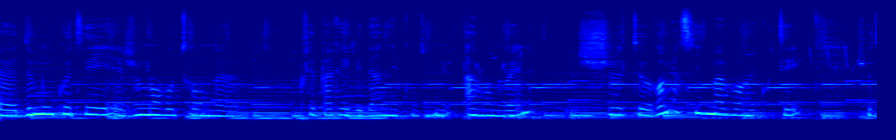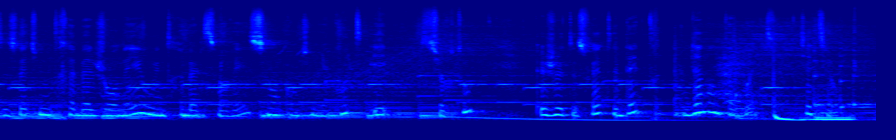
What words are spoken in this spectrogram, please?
Euh, de mon côté, je m'en retourne euh, préparer les derniers contenus avant Noël. Je te remercie de m'avoir écouté. Je te souhaite une très belle journée ou une très belle soirée selon quand tu m'écoutes. Et surtout, je te souhaite d'être bien dans ta boîte. Ciao ciao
